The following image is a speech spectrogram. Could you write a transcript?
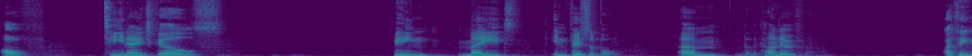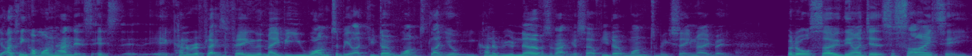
of teenage girls being made invisible. Um, that the kind of I think I think on one hand it's it's it kind of reflects a feeling that maybe you want to be like you don't want like you're you kind of you're nervous about yourself and you don't want to be seen maybe, but also the idea that society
